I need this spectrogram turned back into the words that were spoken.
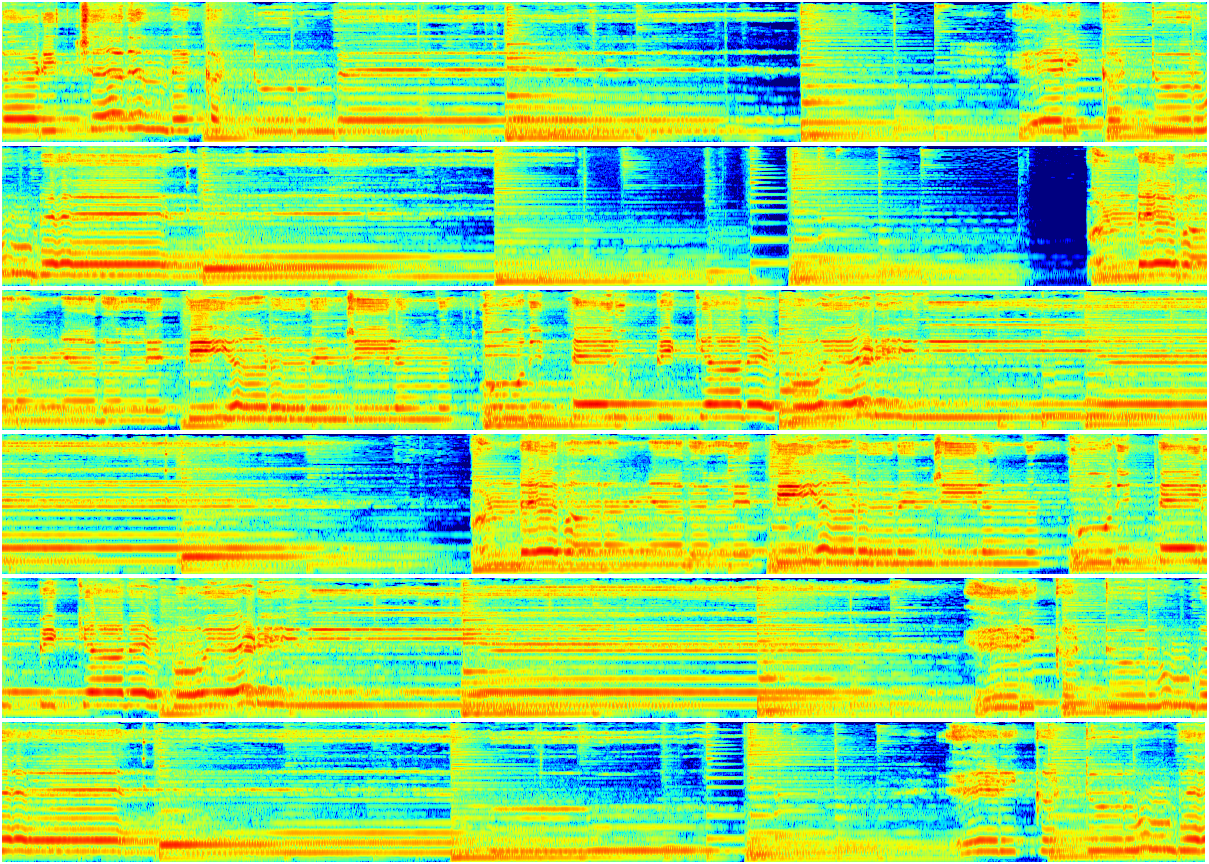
കടിച്ചതെന്റെ കട്ടുറുമ്പേ. ഏടിക്കട്ടുറുമ്പേ പണ്ടേ പറഞ്ഞതല്ലെത്തിയാണ് തീയാണ് നെഞ്ചിലെന്ന്. ഊതിപ്പേരുപ്പിക്കാതെ പോയടി നീ പണ്ടേ നെഞ്ചിയിലെന്ന് തീയാണ് നെഞ്ചിലെന്ന് ഊതിപ്പേരുപ്പിക്കാതെ പോയടി നീ. ഏടിക്കട്ടുറുമ്പേ. ഏടിക്കട്ടുറുമ്പേ.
